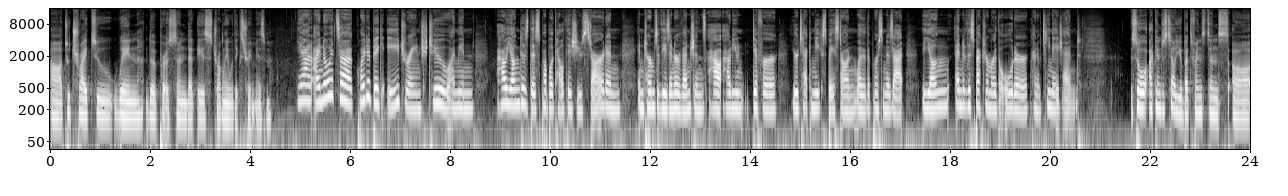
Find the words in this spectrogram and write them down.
uh, to try to win the person that is struggling with extremism. Yeah, and I know it's a quite a big age range too. I mean, how young does this public health issue start? And in terms of these interventions, how, how do you differ your techniques based on whether the person is at the young end of the spectrum or the older kind of teenage end? So I can just tell you, but for instance, uh,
